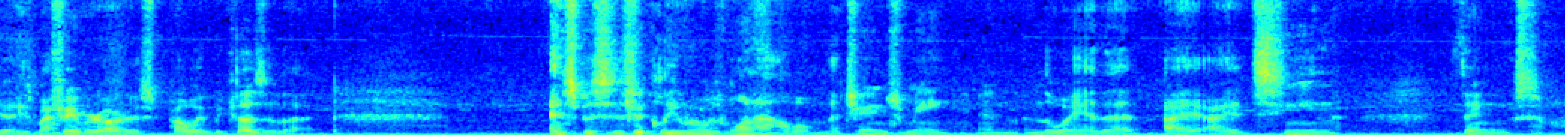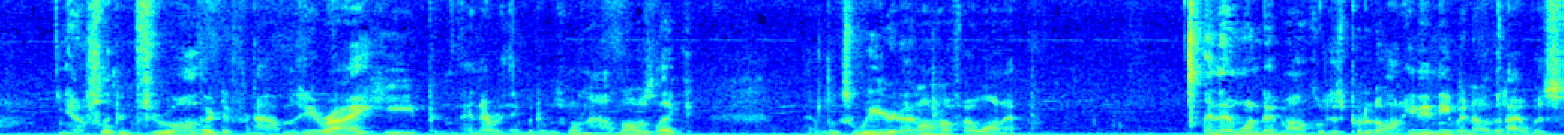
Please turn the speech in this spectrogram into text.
Yeah, he's my favorite artist, probably because of that. And specifically, there was one album that changed me in the way that I, I, had seen things. You know, flipping through all their different albums, Uriah Heep and, and everything. But it was one album I was like, that looks weird. I don't know if I want it. And then one day my uncle just put it on. He didn't even know that I was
